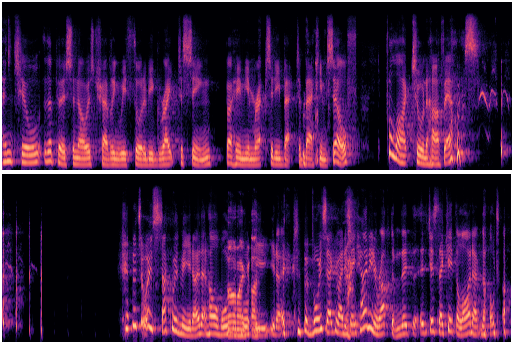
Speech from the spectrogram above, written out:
Until the person I was traveling with thought it'd be great to sing Bohemian Rhapsody back to back himself for like two and a half hours. And it's always stuck with me, you know, that whole Oh my walkie-talkie, you know, but voice activated, so you can't interrupt them. They, it's just they keep the line open the whole time.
